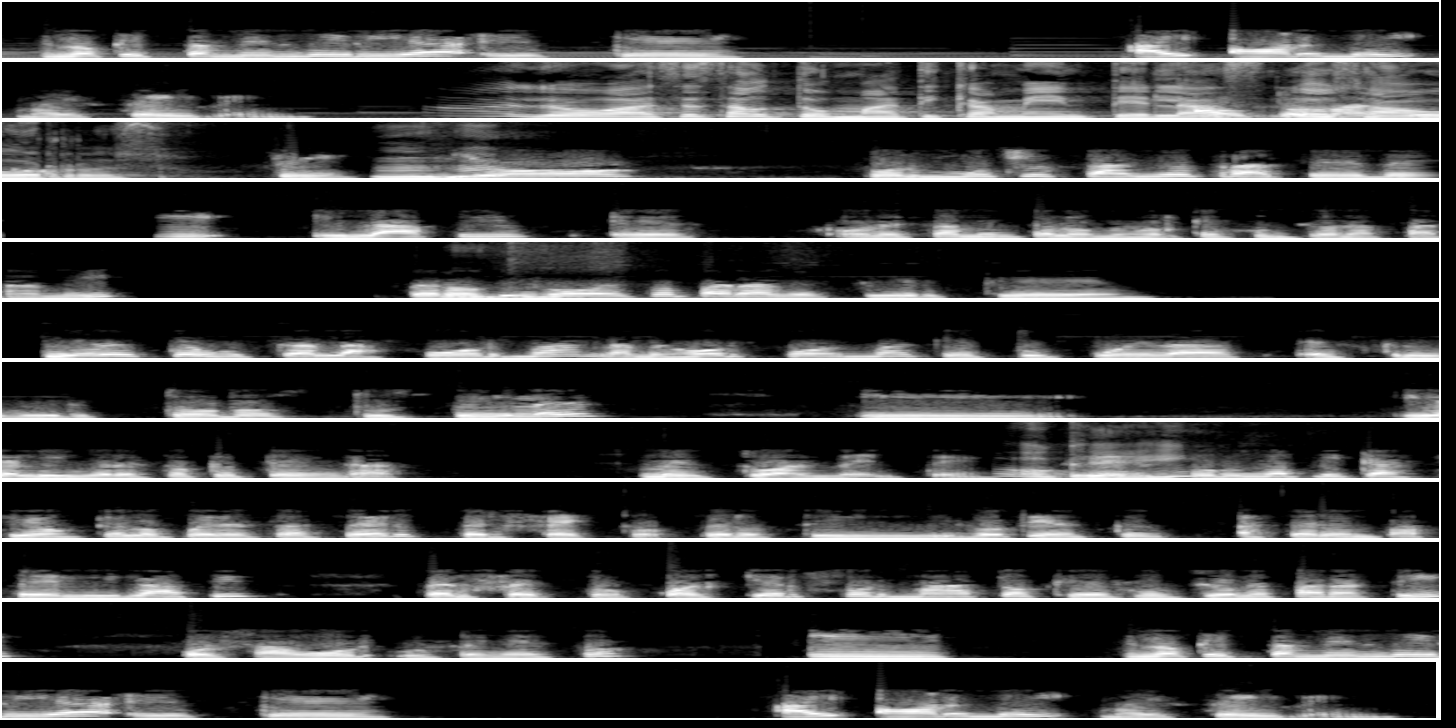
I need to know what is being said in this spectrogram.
Lo que también diría es que I automate my savings. Lo haces automáticamente, las, los ahorros. Sí, yo por muchos años traté de y, lápiz es honestamente lo mejor que funciona para mí, pero digo eso para decir que tienes que buscar la forma, la mejor forma que tú puedas escribir todos tus biles y, y el ingreso que tengas mensualmente. Si es por una aplicación que lo puedes hacer, perfecto. Pero si lo tienes que hacer en papel y lápiz, perfecto. Cualquier formato que funcione para ti, por favor, usen eso. Y lo que también diría es que I automate my savings.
